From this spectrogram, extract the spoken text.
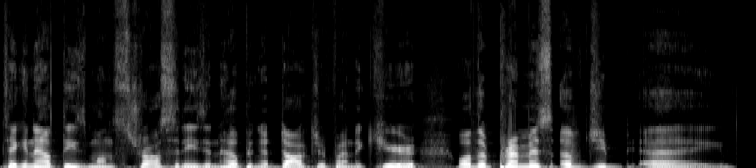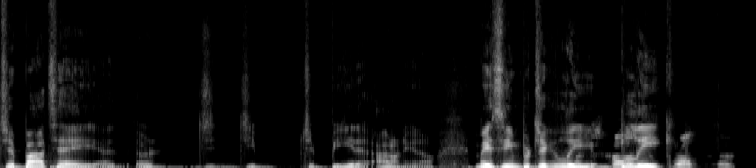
taking out these monstrosities and helping a doctor find a cure. While the premise of Jib- uh, Jibate uh, or J- J- Jibita, I don't even know, may seem particularly Just call it bleak. Gibraltar.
